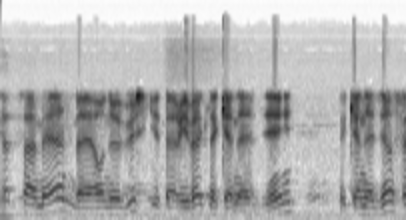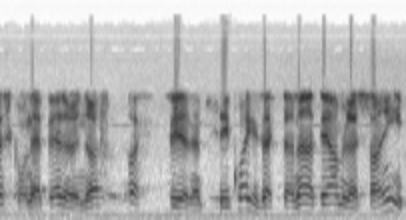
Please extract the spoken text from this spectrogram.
Cette semaine, ben, on a vu ce qui est arrivé avec le Canadien. Le Canadien fait ce qu'on appelle une offre hostile. Puis C'est quoi exactement en termes le simple?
